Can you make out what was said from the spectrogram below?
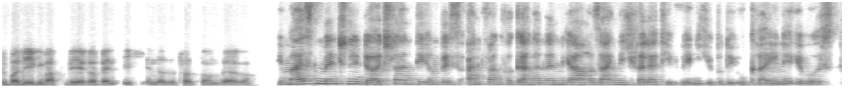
zu überlegen, was wäre, wenn ich in der Situation wäre. Die meisten Menschen in Deutschland, die haben bis Anfang vergangenen Jahres eigentlich relativ wenig über die Ukraine gewusst.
